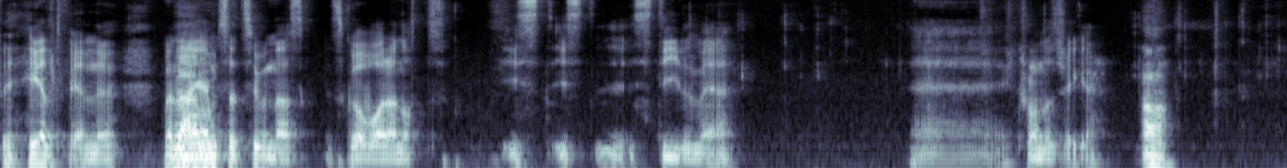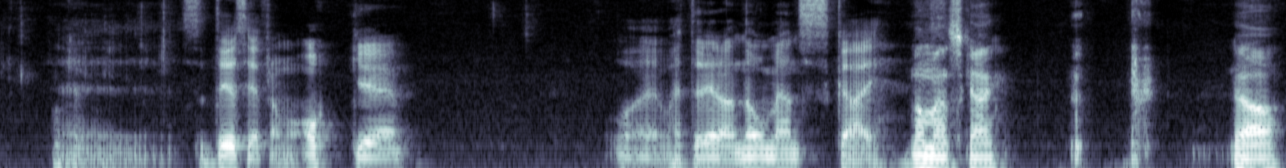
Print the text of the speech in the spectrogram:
det är helt fel nu. Men Ja, I am Setsuna sk- ska vara något i, i, i stil med eh, Chrono Trigger. Ja. Så det ser jag fram emot. Och eh, vad, vad heter det då? No Man's Sky. No Man's Sky. Ja,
